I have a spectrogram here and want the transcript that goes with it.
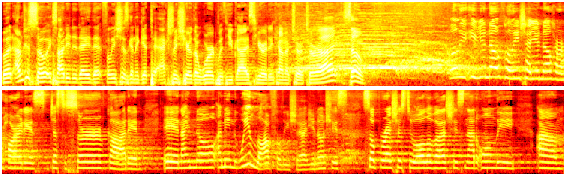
but I'm just so excited today that Felicia is going to get to actually share the word with you guys here at Encounter Church, all right? So. If you know Felicia, you know her heart is just to serve God and and I know, I mean, we love Felicia. You know, she's so precious to all of us. She's not only um,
